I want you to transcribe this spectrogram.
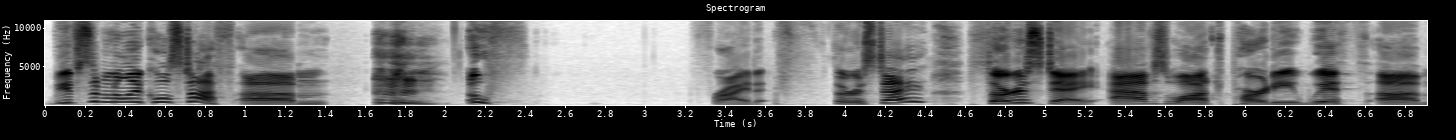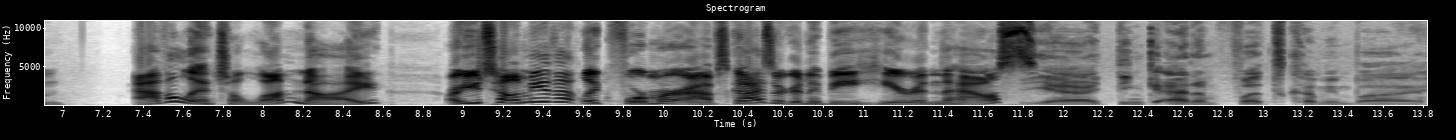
We have some really cool stuff. Um, oof, Friday, Thursday, Thursday, Avs watch party with um, Avalanche alumni. Are you telling me that like former Avs guys are going to be here in the house? Yeah, I think Adam Foote's coming by.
